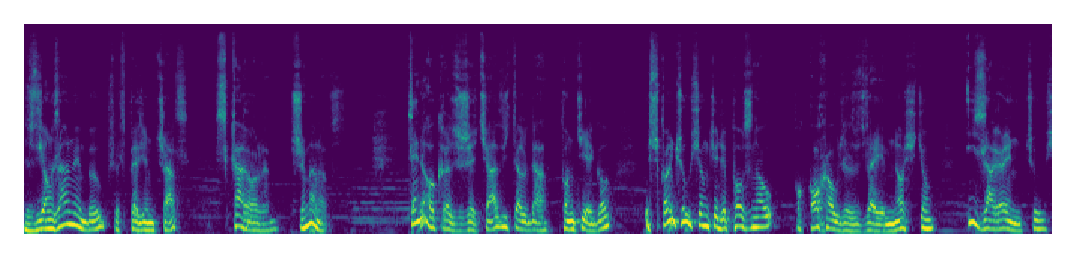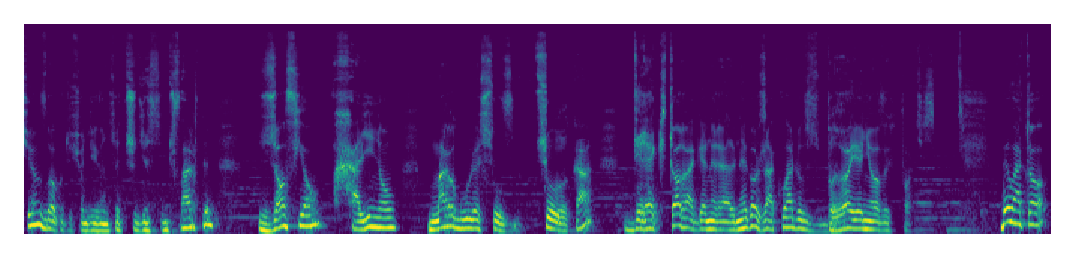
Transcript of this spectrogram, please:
związany był przez pewien czas z Karolem Szymanowskim. Ten okres życia Witolda Contiego skończył się, kiedy poznał, pokochał ze wzajemnością i zaręczył się w roku 1934 Zofią Haliną Margulesówną, córka dyrektora generalnego zakładów zbrojeniowych pocisk. Była to,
